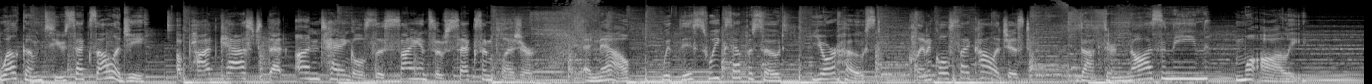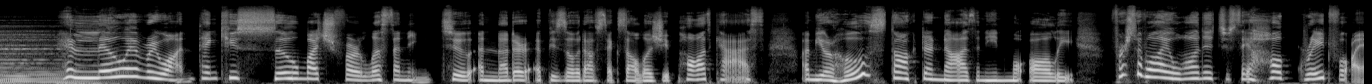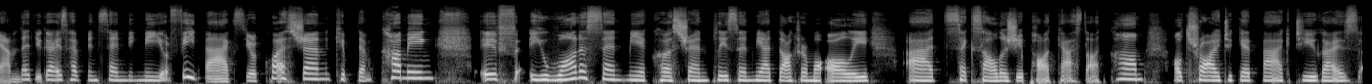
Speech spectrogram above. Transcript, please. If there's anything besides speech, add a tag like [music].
Welcome to Sexology, a podcast that untangles the science of sex and pleasure. And now, with this week's episode, your host, clinical psychologist, Dr. Nazanin Moali. Hello, everyone. Thank you so much for listening to another episode of Sexology Podcast. I'm your host, Dr. Nazanin Moali. First of all, I wanted to say how grateful I am that you guys have been sending me your feedbacks, your question. Keep them coming. If you want to send me a question, please send me at Dr. Moali at sexologypodcast.com. I'll try to get back to you guys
